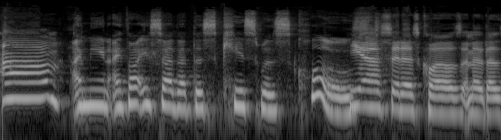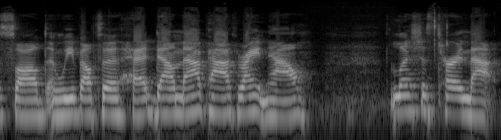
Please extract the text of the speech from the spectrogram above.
um I mean, I thought you said that this case was closed. Yes, it is closed and it is solved, and we're about to head down that path right now. Let's just turn that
